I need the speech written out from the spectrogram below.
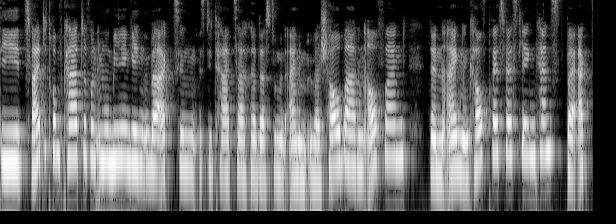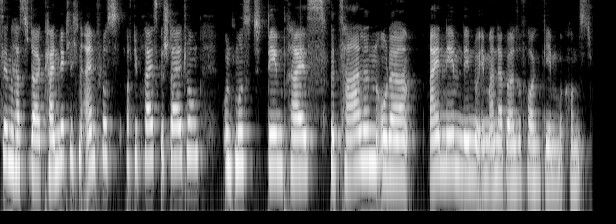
Die zweite Trumpfkarte von Immobilien gegenüber Aktien ist die Tatsache, dass du mit einem überschaubaren Aufwand deinen eigenen Kaufpreis festlegen kannst. Bei Aktien hast du da keinen wirklichen Einfluss auf die Preisgestaltung und musst den Preis bezahlen oder einnehmen, den du eben an der Börse vorgegeben bekommst.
